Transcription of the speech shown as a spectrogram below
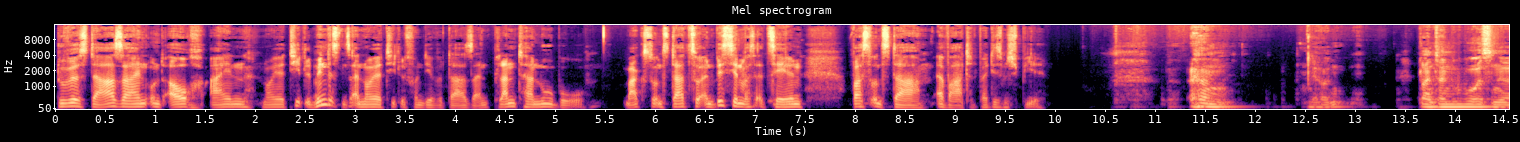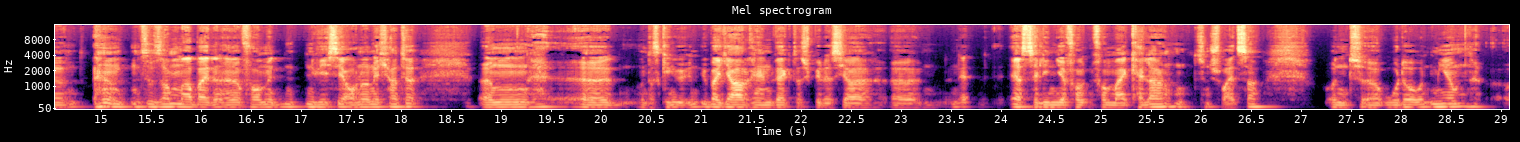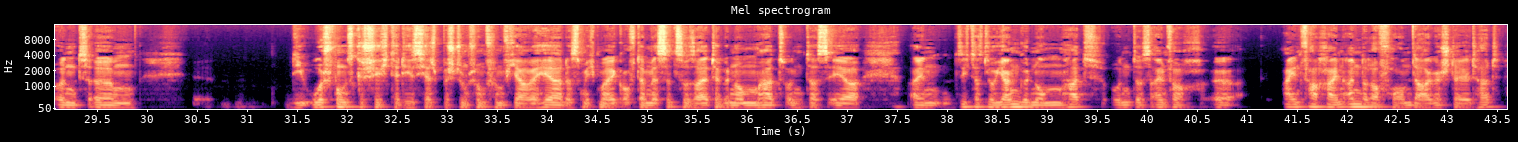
Du wirst da sein und auch ein neuer Titel, mindestens ein neuer Titel von dir wird da sein. Plantanubo. Magst du uns dazu ein bisschen was erzählen, was uns da erwartet bei diesem Spiel? Ja, Plantanubo ist eine, eine, Zusammenarbeit in einer Form, wie ich sie auch noch nicht hatte. Ähm, äh, und das ging über Jahre hinweg. Das Spiel ist ja äh, in erster Linie von, von Mike Keller, ein Schweizer, und äh, Odo und mir. Und ähm, die Ursprungsgeschichte, die ist jetzt bestimmt schon fünf Jahre her, dass mich Mike auf der Messe zur Seite genommen hat und dass er ein, sich das Loyang genommen hat und das einfach äh, einfacher in anderer Form dargestellt hat.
